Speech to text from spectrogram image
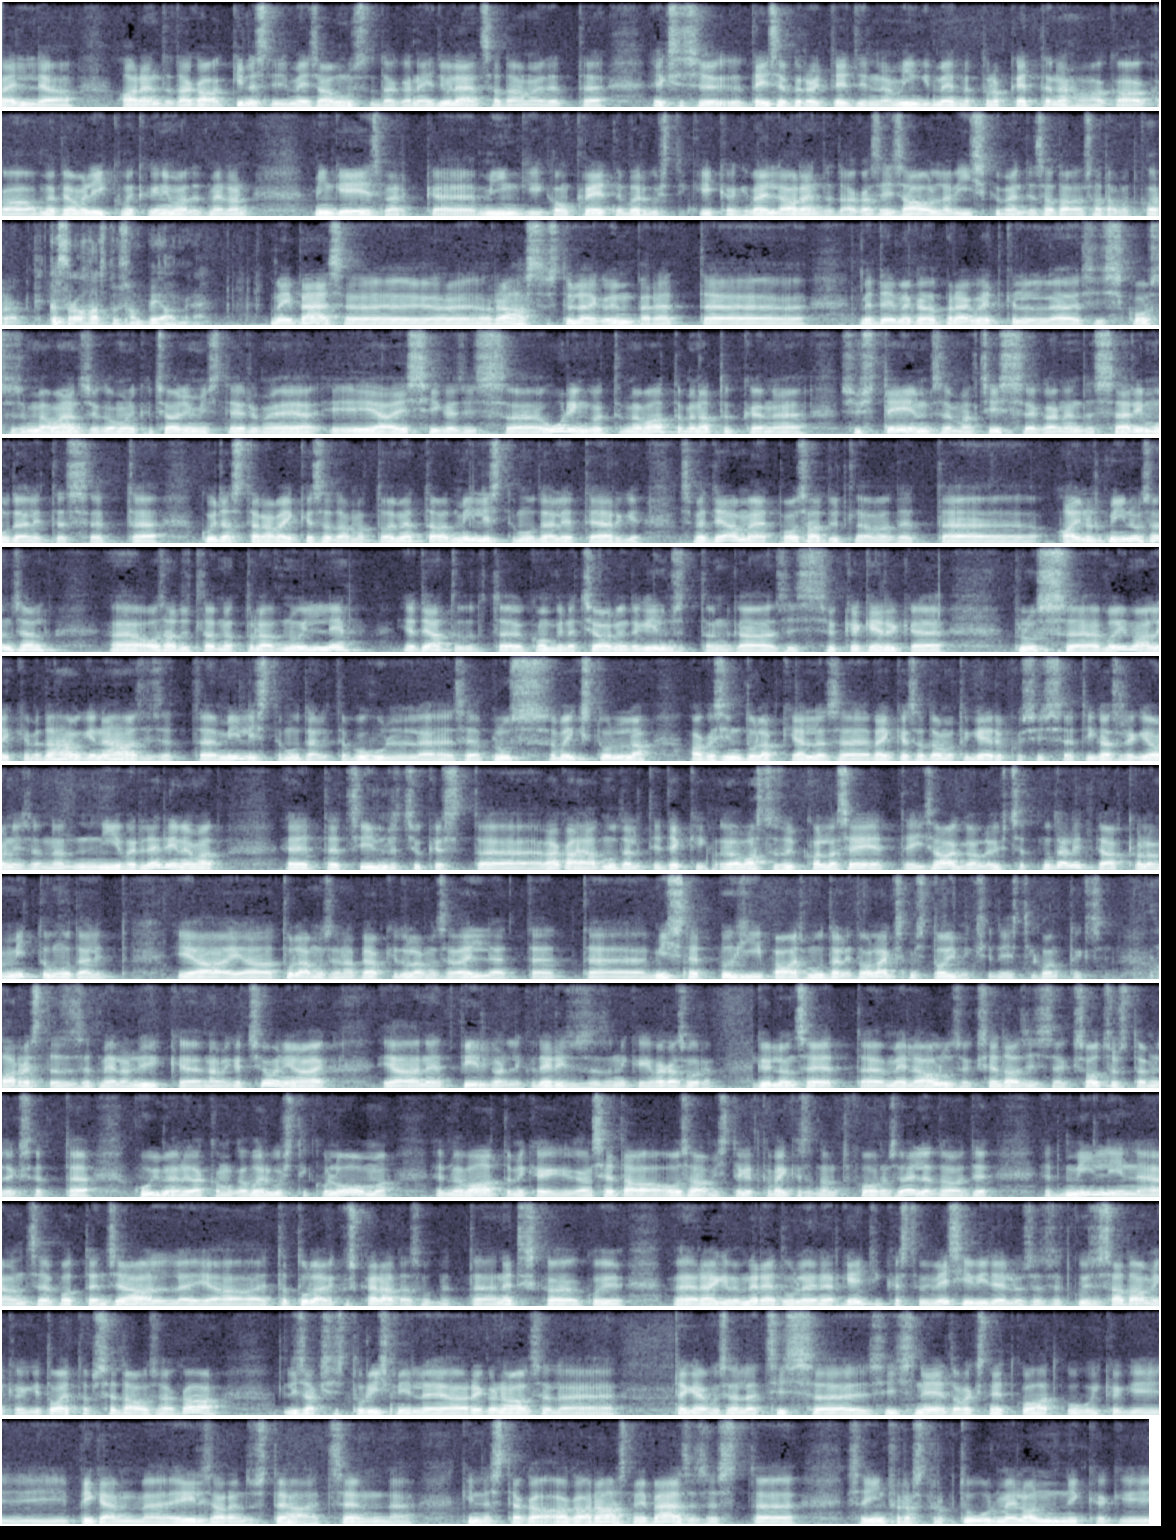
välja arendada, aga kindlasti me ei saa unustada ka neid ülejäänud sadamaid, et. ehk siis teise prioriteedina mingid meetmed tuleb ka ette näha, aga, aga me peame liikuma ikkagi niimoodi, et meil on mingi eesmärk, mingi konkreetne võrgustik ikkagi välja arendada, aga see ei saa olla viiskümmend ja sada sadamat korraga. kas rahastus on peamine? me ei pääse äh, rahastust üle ega ümber, et äh, me teeme ka praegu hetkel äh, siis koostöös Majandus- ja Kommunikatsiooniministeeriumi ja EAS-iga siis uuringut, me vaatame natukene süsteemsemalt sisse ka nendesse ärimudelitesse, et kuidas täna väikesadamad toimetavad, milliste mudelite järgi. siis me teame, et osad ütlevad, et ainult miinus on seal, osad ütlevad, nad tulevad nulli ja teatud kombinatsioonidega ilmselt on ka siis sihuke kerge pluss võimalik ja me tahamegi näha siis, et milliste mudelite puhul see pluss võiks tulla. aga siin tulebki jälle see väikesadamate keerukus sisse, et igas regioonis on nad niivõrd erinevad et, et ilmselt sihukest väga head mudelit ei teki ja vastus võib ka olla see, et ei saagi olla ühtset mudelit, peabki olema mitu mudelit ja, ja tulemusena peabki tulema see välja, et, et mis need põhibaasmudelid oleks, mis toimiksid Eesti kontekstis. arvestades, et meil on lühike navigatsiooniaeg ja need piirkondlikud erisused on ikkagi väga suured. küll on see, et meile aluseks edasiseks otsustamiseks, et kui me nüüd hakkame ka võrgustikku looma, et me vaatame ikkagi ka seda osa, mis tegelikult ka väikesadamate foorumis välja toodi. et milline on see potentsiaal ja et ta tulevikus ka ära tasub, et näiteks ka kui me räägime meretuuleenergeetikast või vesiviljeluses, et kui see sadam ikkagi toetab seda osa ka lisaks siis turismile ja regionaalsele tegevusele, et siis, siis need oleks need kohad, kuhu ikkagi pigem eelisarendust teha, et see on kindlasti, aga, aga rahast me ei pääse, sest see infrastruktuur meil on ikkagi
